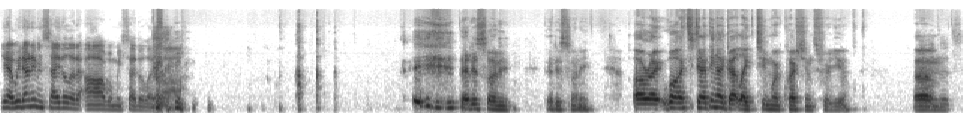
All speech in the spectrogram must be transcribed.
yeah? We don't even say the letter R when we say the letter R. that is funny. That is funny. All right. Well, I think I got like two more questions for you. Um, That's-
